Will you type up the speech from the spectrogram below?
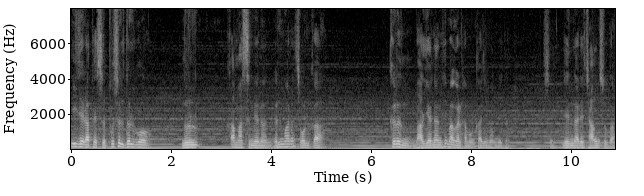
이젤 앞에서 붓을 들고 눈을 감았으면 얼마나 좋을까 그런 막연한 희망을 한번 가져봅니다. 옛날에 장수가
